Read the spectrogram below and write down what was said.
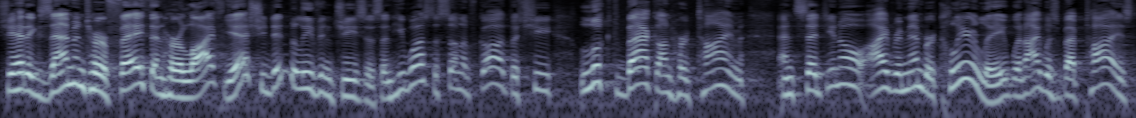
She had examined her faith and her life. Yes, she did believe in Jesus and He was the Son of God, but she looked back on her time and said, You know, I remember clearly when I was baptized,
